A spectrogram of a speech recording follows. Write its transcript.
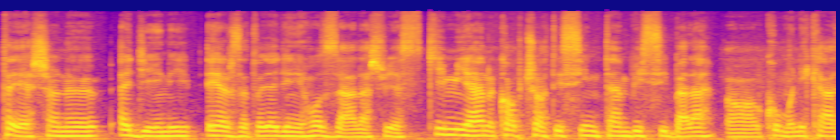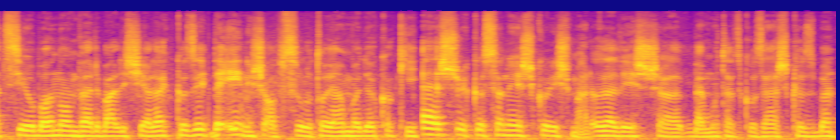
teljesen egyéni érzet, vagy egyéni hozzáállás, hogy ezt ki milyen kapcsolati szinten viszi bele a kommunikációba, a nonverbális jelek közé, de én is abszolút olyan vagyok, aki első köszönéskor is már öleléssel, bemutatkozás közben,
